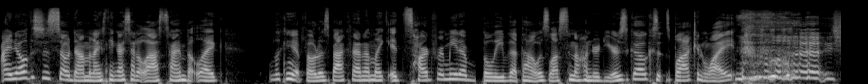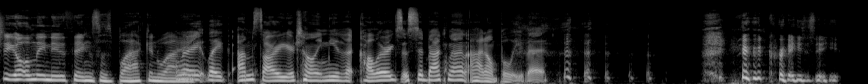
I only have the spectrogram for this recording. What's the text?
I know this is so dumb, and I think I said it last time, but like looking at photos back then, I'm like, it's hard for me to believe that that was less than hundred years ago because it's black and white, she only knew things as black and white. right? Like, I'm sorry, you're telling me that color existed back then. I don't believe it. You're crazy.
